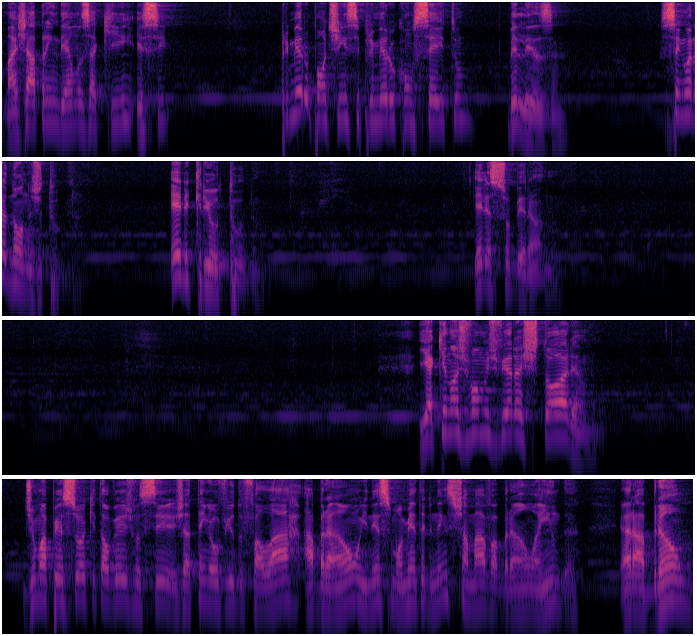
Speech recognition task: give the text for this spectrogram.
Mas já aprendemos aqui esse primeiro pontinho, esse primeiro conceito, beleza. O Senhor é dono de tudo. Ele criou tudo. Ele é soberano. E aqui nós vamos ver a história de uma pessoa que talvez você já tenha ouvido falar, Abraão, e nesse momento ele nem se chamava Abraão ainda, era Abrão.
